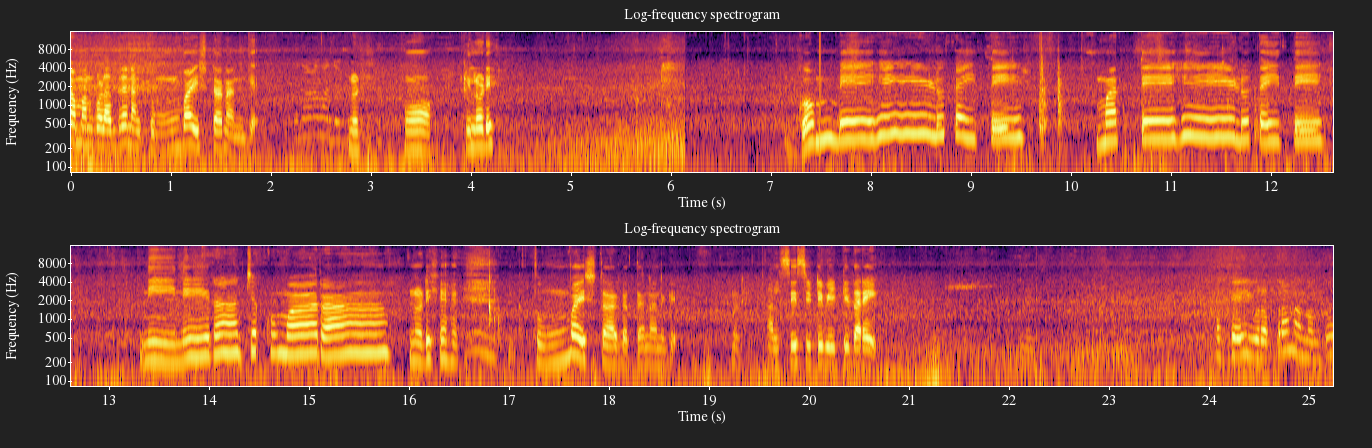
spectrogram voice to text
ಸಾಮಾನುಗಳಂದರೆ ನಂಗೆ ತುಂಬ ಇಷ್ಟ ನನಗೆ. ನೋಡಿ ಹ್ಞೂ ಇಲ್ಲಿ ನೋಡಿ. ಗೊಂಬೆ ಹೇಳುತ್ತೈತೆ ಮತ್ತೆ ಹೇಳುತ್ತೈತೆ ನೀನೇ ರಾಜಕುಮಾರ. ನೋಡಿ, ತುಂಬ ಇಷ್ಟ ಆಗುತ್ತೆ ನನಗೆ. ನೋಡಿ, ಅಲ್ಲಿ ಸಿ ಸಿ ಟಿ ವಿ ಇಟ್ಟಿದ್ದಾರೆ. ಮತ್ತು ಇವ್ರ ಹತ್ರ ನಾನೊಂದು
